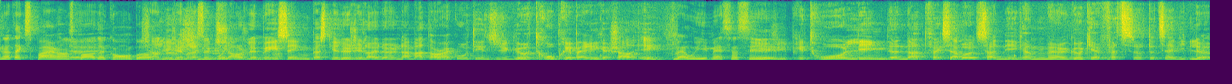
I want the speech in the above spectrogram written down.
notre expert en sport de combat. Charlie, j'aimerais ça que je Oui. change le pacing parce que là, j'ai l'air d'un amateur à côté du gars trop préparé que Charles est. Ben oui, mais ça, J'ai c'est. pris trois lignes de notes, fait que ça va sonner comme un gars qui a fait ça toute sa vie. Là,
